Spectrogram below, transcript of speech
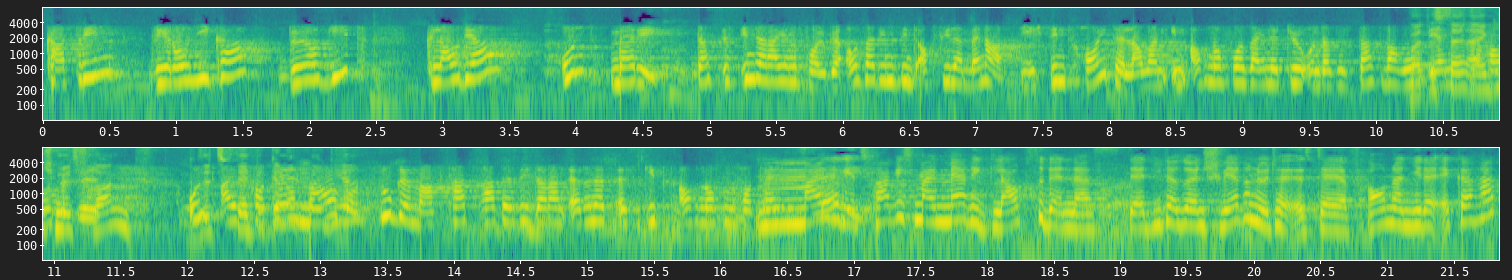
Katrin, Veronika, Birgit, Claudia und Mary. Das ist in der Reihenfolge. Außerdem sind auch viele Männer, die ich sind heute, lauern ihm auch noch vor seine Tür und das ist das, warum Was er ist denn eigentlich mit will. Frank? Und Sitzt als Hotel noch bei dir? Margot zugemacht hat, hat er sich daran erinnert, es gibt auch noch ein Hotel Mary. jetzt frage ich mal Mary, glaubst du denn, dass der Dieter so ein Schwerenöter ist, der Frauen an jeder Ecke hat?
